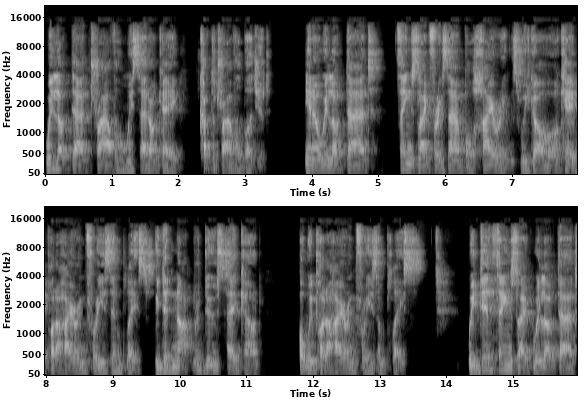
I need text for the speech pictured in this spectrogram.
we looked at travel and we said, okay, cut the travel budget. You know, we looked at things like, for example, hirings. We go, okay, put a hiring freeze in place. We did not reduce headcount, but we put a hiring freeze in place. We did things like we looked at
